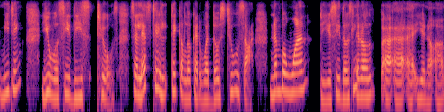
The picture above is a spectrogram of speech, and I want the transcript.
meeting, you will see these tools. So let's take a look at what those tools are. Number one, do you see those little, uh, uh, uh you know, uh,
